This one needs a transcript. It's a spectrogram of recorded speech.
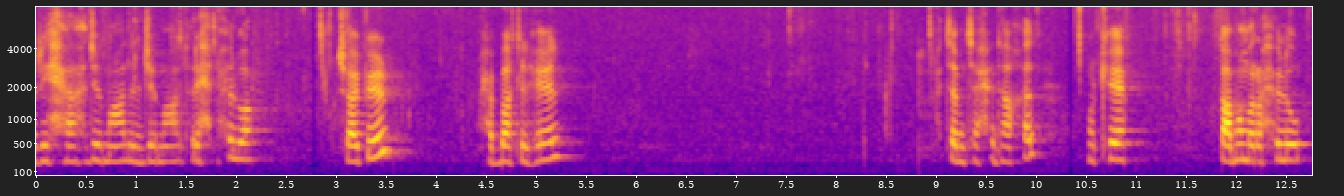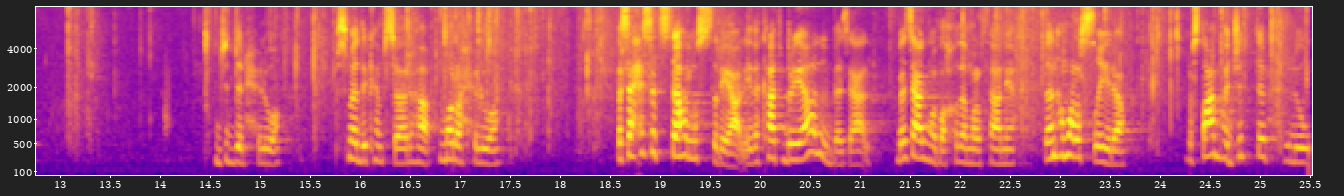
ريحة جمال الجمال ريحته حلوة. شايفين حبات الهيل. حتى تحت داخل. okay. طعمها مرة حلو. جدا حلوة. بس ما أدري كم سعرها. مرة حلوة. بس أحسها تستاهل نص ريال. إذا كانت بريال بزعل. بزعل ما بأخذها مرة ثانية. لأنها مرة صغيرة. بس طعمها جدا حلو.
